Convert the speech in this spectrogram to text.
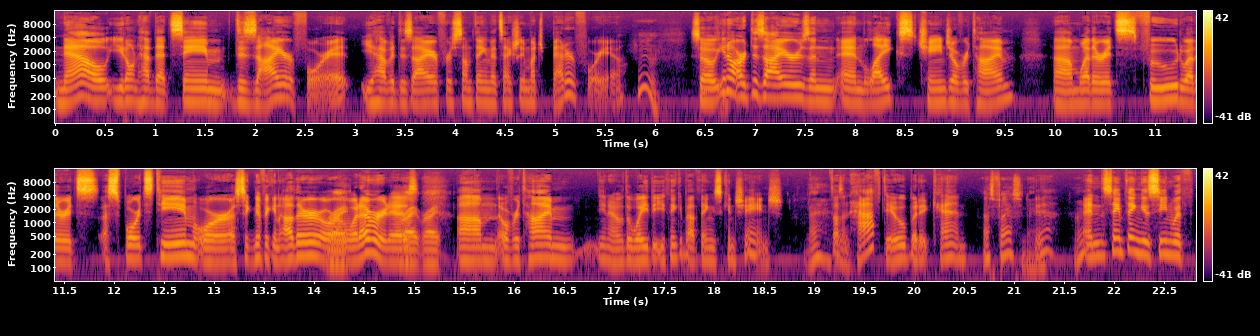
now you don't have that same desire for it. You have a desire for something that's actually much better for you. Hmm. So, you know, our desires and, and likes change over time, um, whether it's food, whether it's a sports team or a significant other or Right. whatever it is. Right, right. Um, over time, you know, the way that you think about things can change. Yeah. It doesn't have to, but it can. That's fascinating. Yeah. And the same thing is seen with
